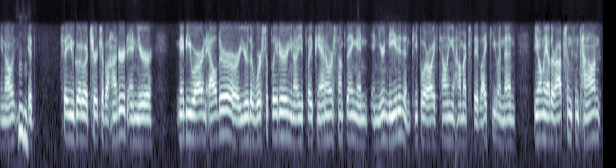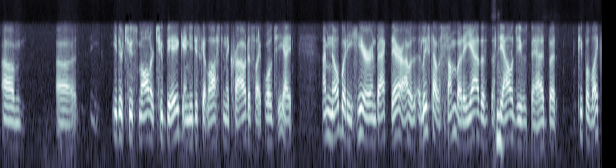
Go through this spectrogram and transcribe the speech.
You know, Mhm. it, say you go to a church of a hundred and you're maybe you are an elder or you're the worship leader. You know, you play piano or something, and and you're needed, and people are always telling you how much they like you, and then the only other options in town. Um, uh, either too small or too big, and you just get lost in the crowd. It's like, well, gee, I, I'm nobody here, and back there, I was at least I was somebody. Yeah, the, the theology was bad, but people like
